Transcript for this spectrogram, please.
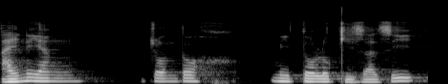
ah ini yang contoh mitologisasi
